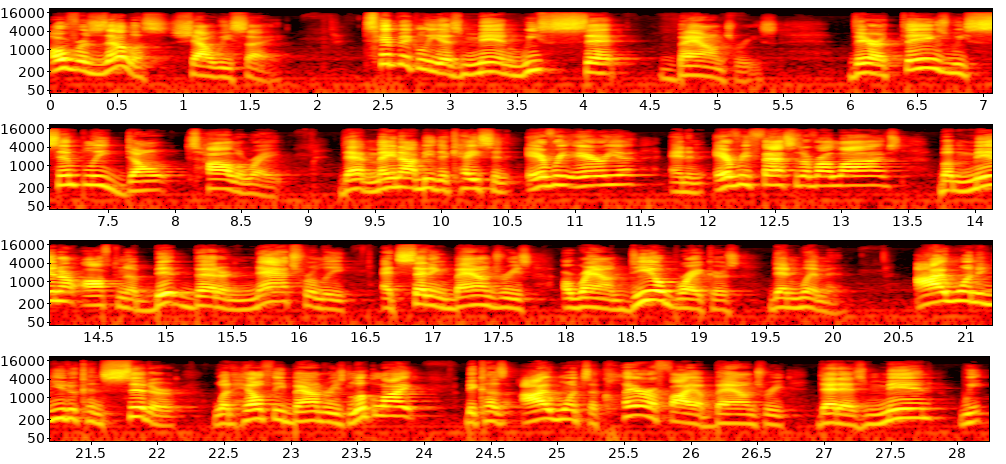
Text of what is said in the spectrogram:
overzealous, shall we say. Typically, as men, we set boundaries. There are things we simply don't tolerate. That may not be the case in every area and in every facet of our lives, but men are often a bit better naturally at setting boundaries around deal breakers than women. I wanted you to consider what healthy boundaries look like because I want to clarify a boundary that as men we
